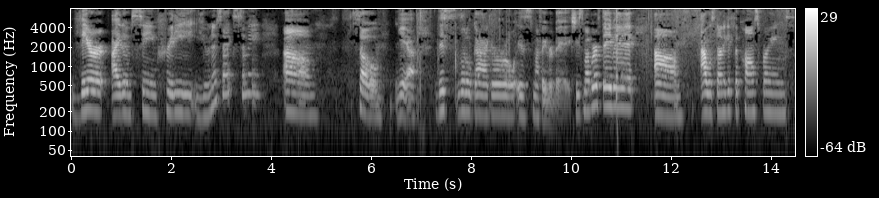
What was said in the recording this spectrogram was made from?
their items seem pretty unisex to me. Um, so yeah, this little guy girl is my favorite bag. She's my birthday bag. Um, I was gonna get the Palm Springs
